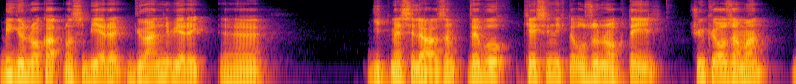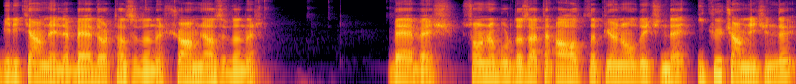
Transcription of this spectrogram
bir gün rok atması bir yere güvenli bir yere e, gitmesi lazım. Ve bu kesinlikle uzun rok değil. Çünkü o zaman 1-2 hamleyle B4 hazırlanır. Şu hamle hazırlanır. B5. Sonra burada zaten A6'da piyon olduğu için de 2-3 hamle içinde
